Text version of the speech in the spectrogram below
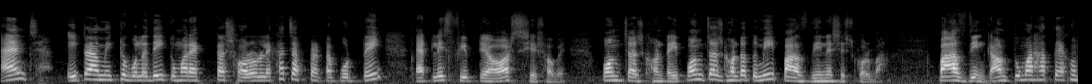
অ্যান্ড এটা আমি একটু বলে দিই, তোমার একটা সরল লেখা চ্যাপ্টারটা পড়তেই অ্যাটলিস্ট ফিফটি আওয়ার্স শেষ হবে। পঞ্চাশ ঘণ্টা, এই পঞ্চাশ ঘণ্টা তুমি পাঁচ দিনে শেষ করবা। পাঁচ দিন, কারণ তোমার হাতে এখন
